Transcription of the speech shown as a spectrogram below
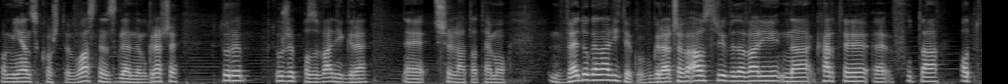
pomijając koszty własne względem graczy, który, którzy pozwali grę 3 lata temu. Według analityków, gracze w Austrii wydawali na karty FUTA od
